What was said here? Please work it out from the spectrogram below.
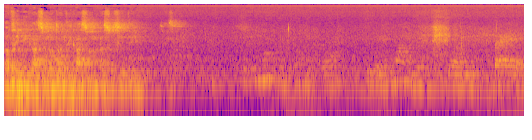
notre immigration, notre intégration dans la société. C'est ça. Ce qui manque dans le corps, c'est des moyens pour aller vers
